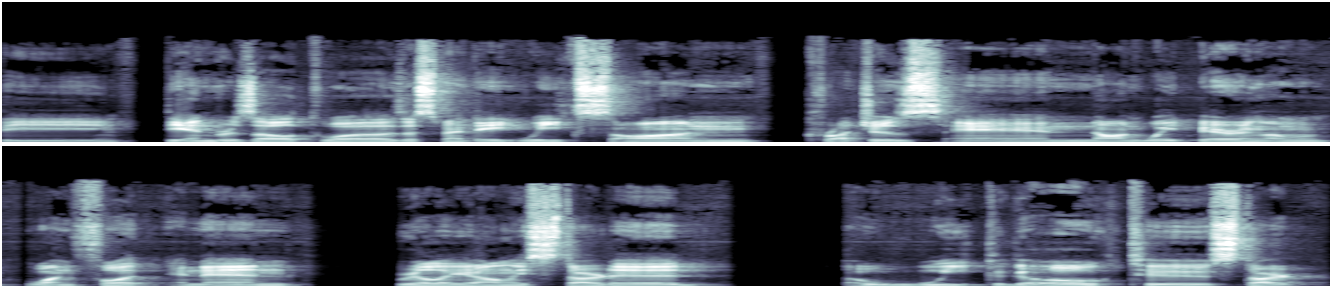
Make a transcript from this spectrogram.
the the end result was I spent eight weeks on crutches and non weight bearing on one foot, and then really I only started a week ago to start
